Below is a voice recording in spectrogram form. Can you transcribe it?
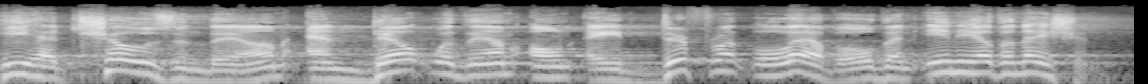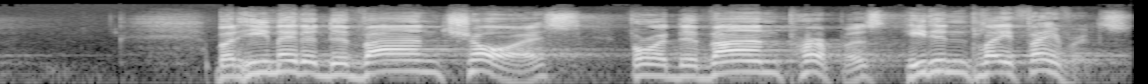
he had chosen them and dealt with them on a different level than any other nation. But he made a divine choice for a divine purpose. He didn't play favorites.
